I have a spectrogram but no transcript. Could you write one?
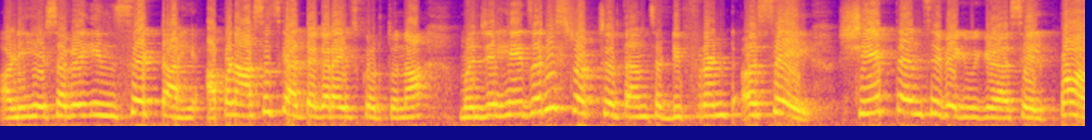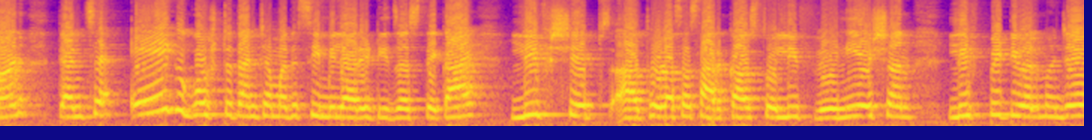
आणि हे सगळे इन्सेक्ट आहे. आपण असंच कॅटेगराईज करतो ना म्हणजे हे जरी स्ट्रक्चर त्यांचं डिफरंट असेल शेप त्यांचे वेगवेगळे असेल पण त्यांचं एक गोष्ट त्यांच्यामध्ये सिमिलॅरिटीज असते काय? लिफ शेप थोडासा सारखा असतो. लिफ व्हेनिएशन लिफ पिट्युअल म्हणजे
